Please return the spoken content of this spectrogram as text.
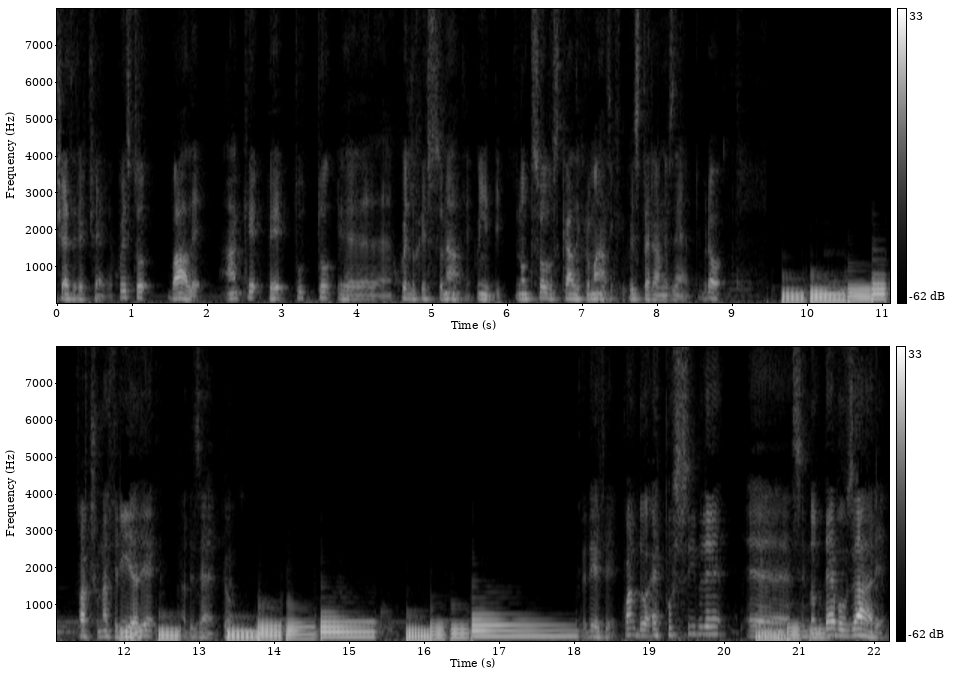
eccetera, eccetera. Questo vale anche per tutto eh, quello che suonate, quindi non solo scale cromatiche, questo era un esempio, però faccio una triade, ad esempio, vedete, quando è possibile, eh, se non devo usare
